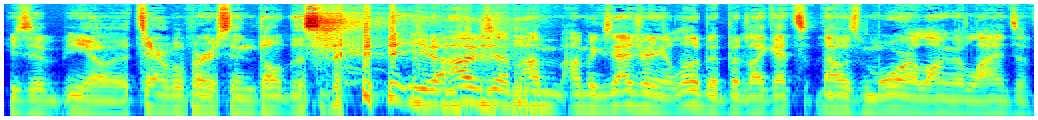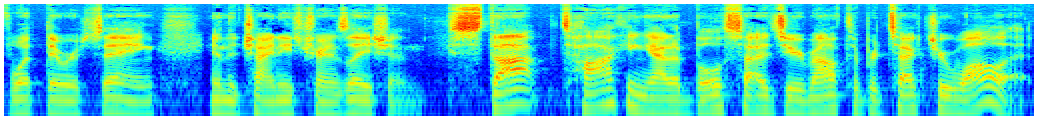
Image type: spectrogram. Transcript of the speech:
he's a you know a terrible person. Don't listen. you know, obviously I'm, I'm, I'm exaggerating a little bit, but like that's that was more along the lines of what they were saying in the Chinese translation. Stop talking out of both sides of your mouth to protect your wallet.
